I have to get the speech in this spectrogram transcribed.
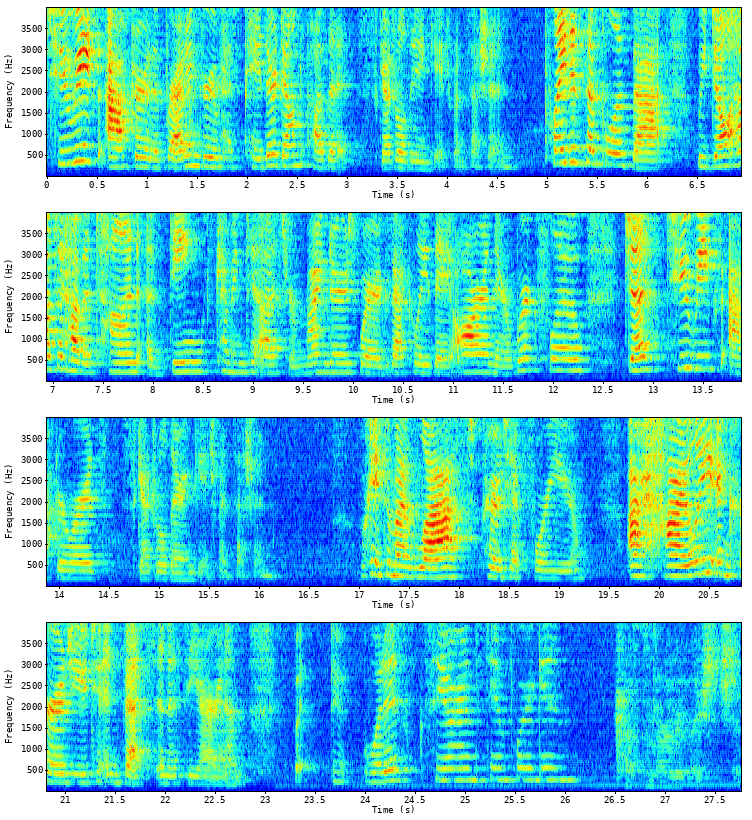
two weeks after the bride and groom has paid their down deposit, schedule the engagement session. Plain and simple as that. We don't have to have a ton of dings coming to us, reminders where exactly they are in their workflow. Just two weeks afterwards, schedule their engagement session. Okay, so my last pro tip for you I highly encourage you to invest in a CRM. But uh, what does CRM stand for again? Customer Relationship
